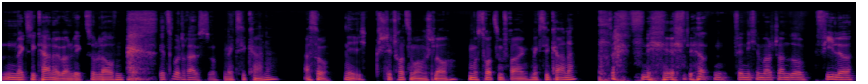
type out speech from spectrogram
einen Mexikaner über den Weg zu laufen. Jetzt übertreibst du. Mexikaner? Ach so, nee, ich stehe trotzdem auf dem Schlauch. Ich muss trotzdem fragen. Mexikaner? nee, die hatten, finde ich, immer schon so viele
